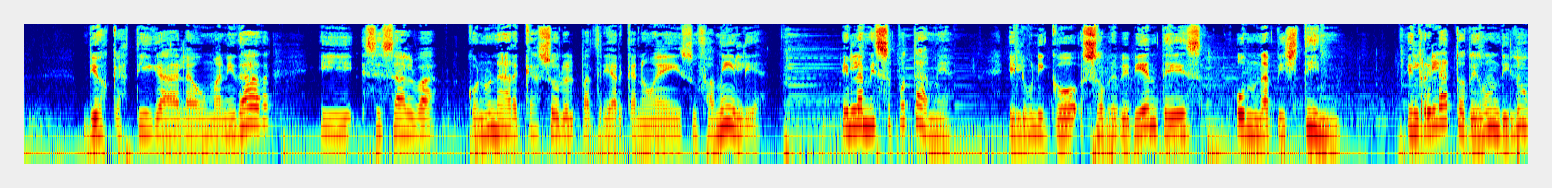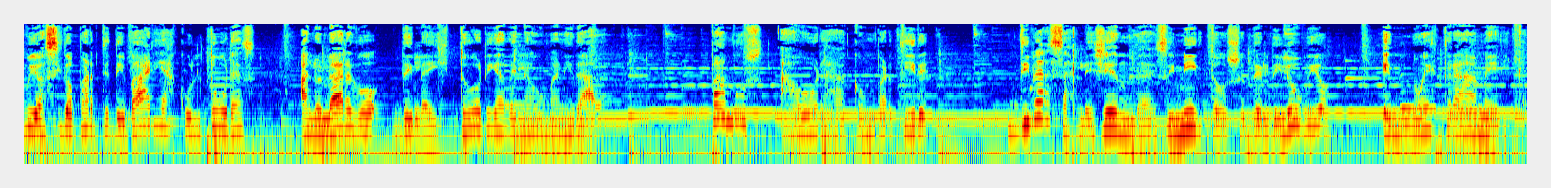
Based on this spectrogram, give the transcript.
Dios castiga a la humanidad y se salva con un arca solo el patriarca Noé y su familia. En la Mesopotamia, el único sobreviviente es Unnapishtim. El relato de un diluvio ha sido parte de varias culturas a lo largo de la historia de la humanidad. Vamos ahora a compartir diversas leyendas y mitos del diluvio en nuestra América.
